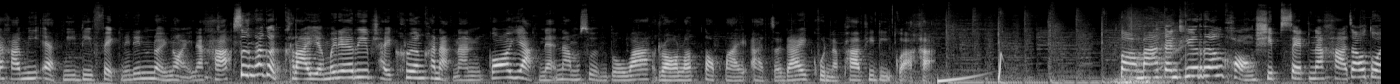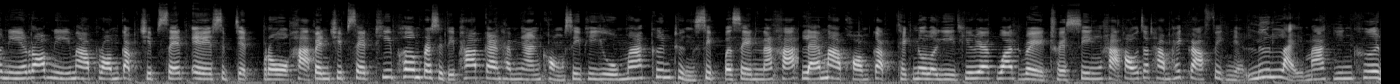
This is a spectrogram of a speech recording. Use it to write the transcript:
นะคะ มีแอบมีดีเฟกต์นิด ๆ หน่อย ๆ นะคะ ซึ่งถ้าเกิดใครยังไม่ได้รีบใช้เครื่องขนาดนั้น ก็อยากแนะนำส่วนตัวว่ารอล็อตต่อไปอาจจะได้คุณภาพที่ดีกว่าค่ะ ต่อมากันที่เรื่องของชิปเซตนะคะ เจ้าตัวนี้รอบนี้มาพร้อมกับชิปเซต A17 Pro ค่ะ เป็นชิปเซตที่เพิ่มประสิทธิภาพการทำงานของ CPU มากขึ้นถึง 10%นะคะ และมาพร้อมกับเทคโนโลยีที่เรียกว่า Ray Tracing ค่ะ เขาจะทำให้กราฟิกเนี่ยลื่นไหลมากยิ่งขึ้น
